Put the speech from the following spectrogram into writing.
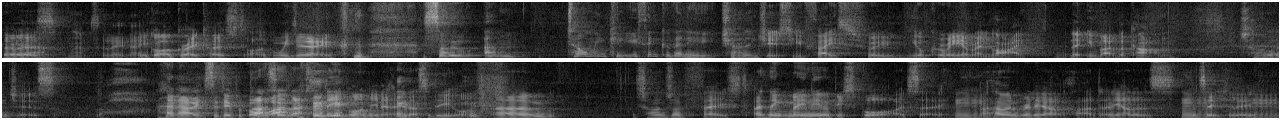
There yeah, is. absolutely. You've got a great coastline. We do. so, um, tell me, can you think of any challenges you face through your career and life that you've overcome? Challenges. I know it's a difficult That's a, one. that's a deep one, you know. That's a deep one. Um, challenge I've faced. I think mainly it would be sport. I'd say. Mm. I haven't really had any others Mm, particularly. mm.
